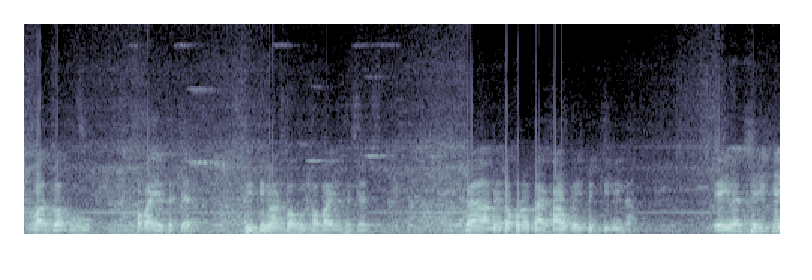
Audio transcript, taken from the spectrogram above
সুভাষবাবু সবাই এসেছেন বাবু সবাই এসেছেন তা আমি তখনও তার কাউকেই তো চিনি না। এইবার সেই যে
